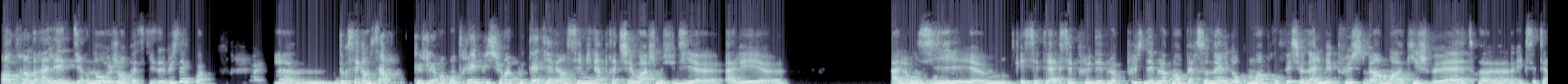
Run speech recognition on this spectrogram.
en train de râler, de dire non aux gens parce qu'ils abusaient, quoi. Euh, donc c'est comme ça que je l'ai rencontré. Et puis sur un coup de tête, il y avait un séminaire près de chez moi. Je me suis dit, euh, allez, euh, allons-y. Et, euh, et c'était axé plus, développe, plus développement personnel, donc moins professionnel, mais plus ben moi qui je veux être, etc.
